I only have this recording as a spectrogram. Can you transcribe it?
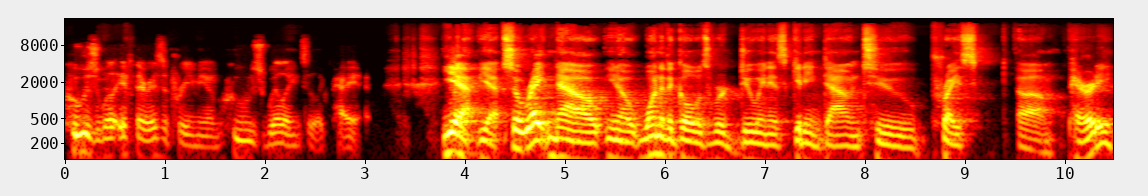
who's will if there is a premium, who's willing to like pay it? Yeah, yeah. So right now, you know, one of the goals we're doing is getting down to price um, parity.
